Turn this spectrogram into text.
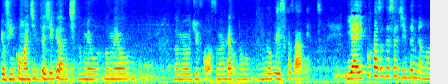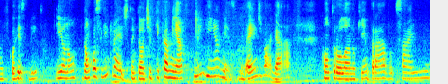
eu vim com uma dívida gigante do meu, do meu, do meu divórcio, do meu, do meu ex-casamento. E aí, por causa dessa dívida, meu nome ficou restrito e eu não, não consegui crédito. Então, eu tive que caminhar formiguinha mesmo, bem devagar, controlando o que entrava, o que saía.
